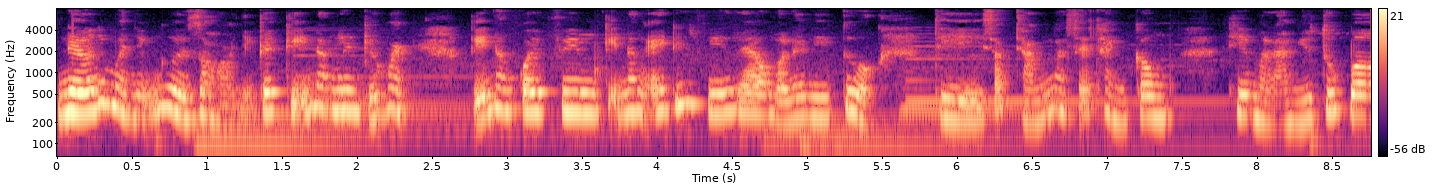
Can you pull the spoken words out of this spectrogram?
nếu như mà những người giỏi những cái kỹ năng lên kế hoạch, kỹ năng quay phim, kỹ năng edit video và lên ý tưởng thì chắc chắn là sẽ thành công khi mà làm youtuber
